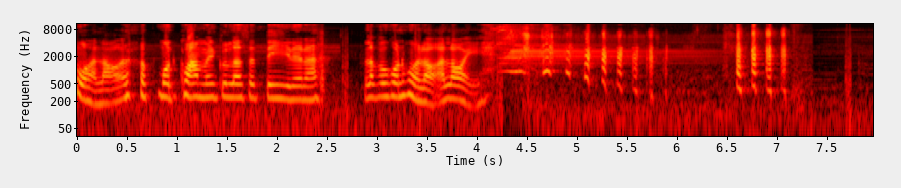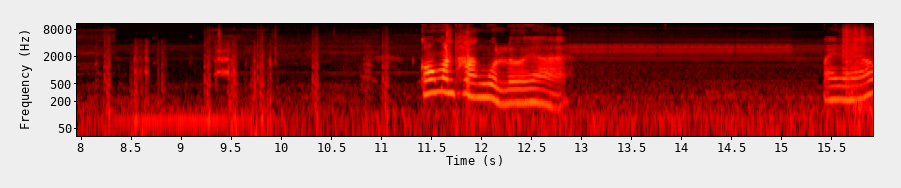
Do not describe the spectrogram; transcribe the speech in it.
หัวเราะหมดความเป็นกุลสตรีเลยนะ เราเป็นคนหัวเราะอร่อย กล้องมันพังหมดเลยอะ ไปแล้ว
